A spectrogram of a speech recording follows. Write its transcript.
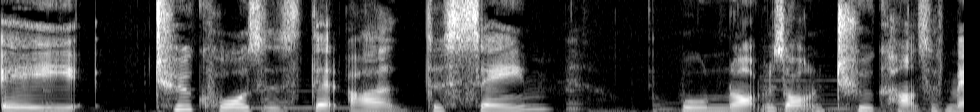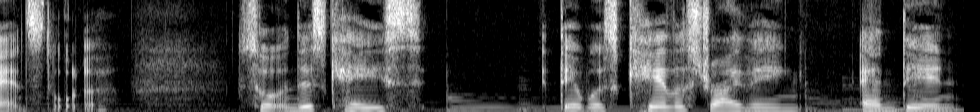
a two causes that are the same will not result in two counts of manslaughter. So in this case, there was careless driving and then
